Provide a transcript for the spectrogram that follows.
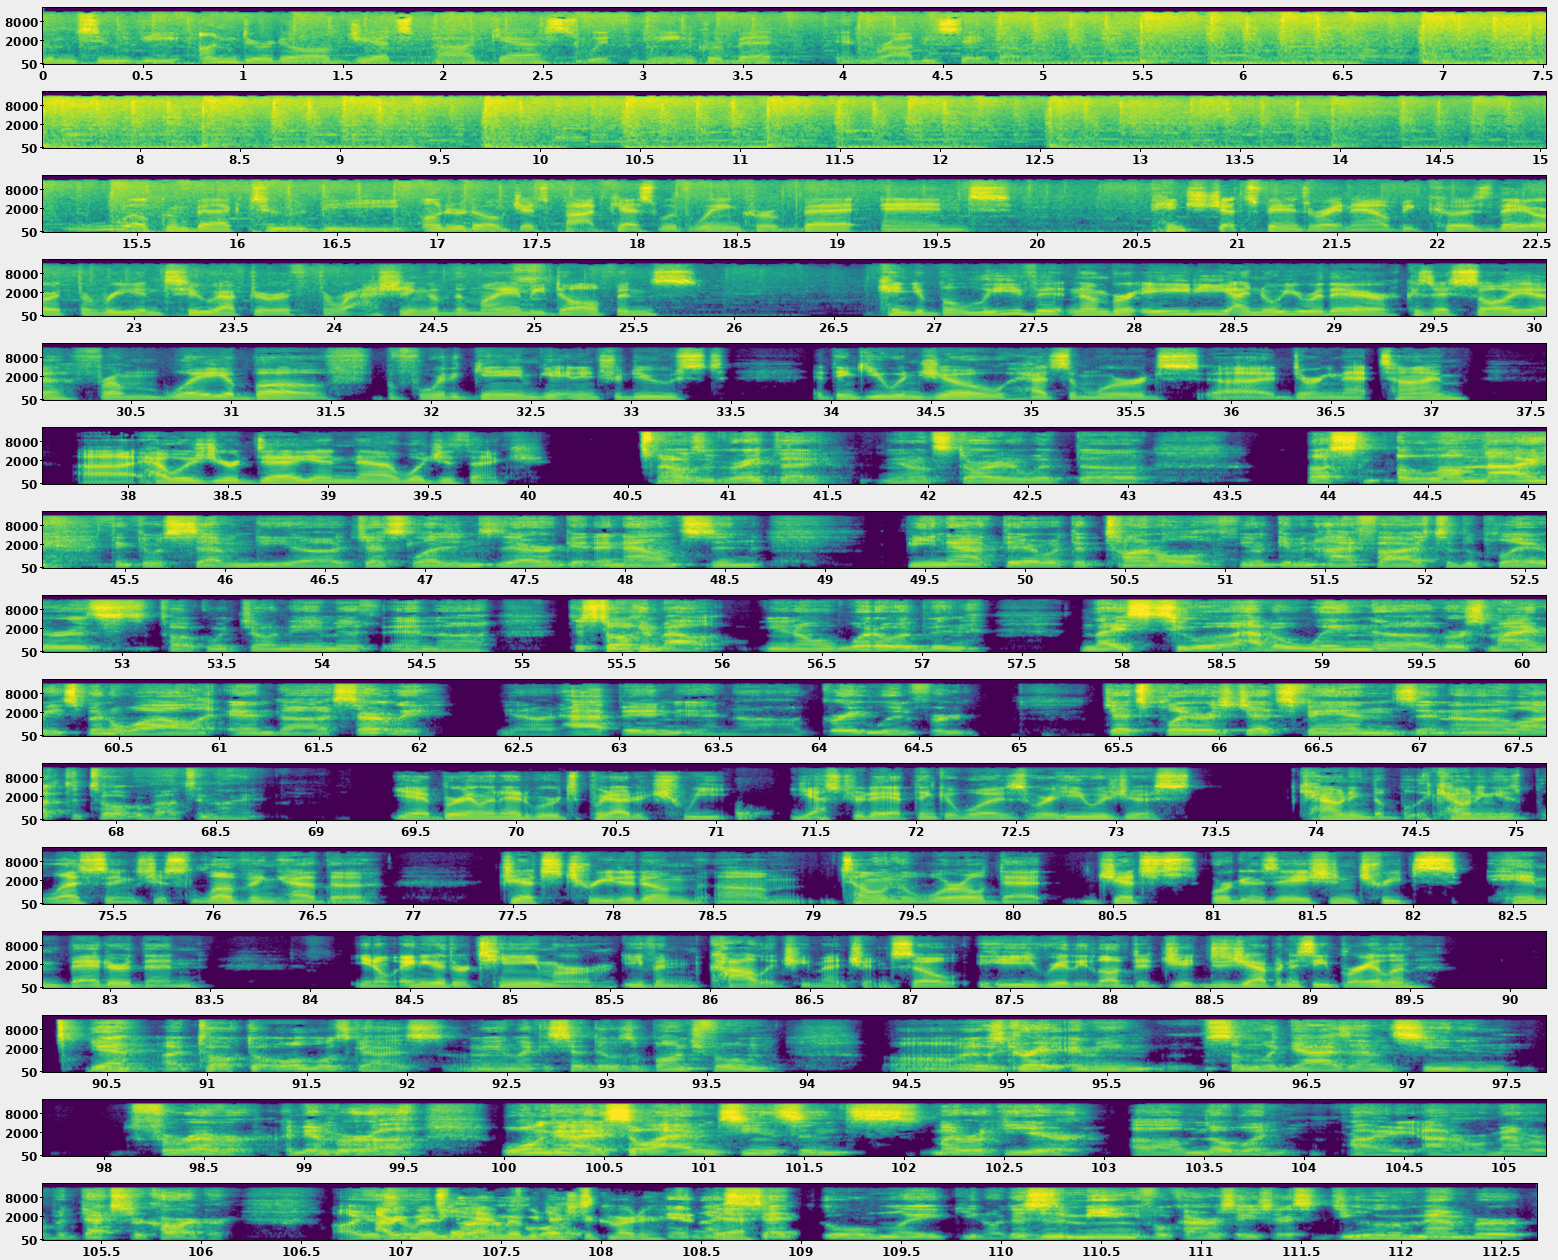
Welcome to the Underdog Jets podcast with Wayne Chrebet and Robby Sabo. Welcome back to the Underdog Jets podcast with Wayne Chrebet and pinch Jets fans right now because they are three and two after a thrashing of the Miami Dolphins. Can you believe it? Number 80. I know you were there because I saw you from way above before the game getting introduced. I think you and Joe had some words uh, during that time. Uh, how was your day and uh, what'd you think? That was a great day. You know, it started with uh, us alumni. I think there was 70 uh, Jets legends there getting announced and being out there with the tunnel, you know, giving high fives to the players, talking with Joe Namath and uh, just talking about you know what it would have been nice to uh, have a win uh, versus Miami. It's been a while, and uh, certainly you know it happened, and uh, great win for Jets players, Jets fans, and uh, a lot to talk about tonight. Yeah, Braylon Edwards put out a tweet yesterday, I think it was, where he was just counting the counting his blessings, just loving how the Jets treated him, um, telling yeah. the world that Jets organization treats him better than you know any other team or even college. He mentioned, so he really loved it. Did you happen to see Braylon? Yeah, I talked to all those guys. I mean, like I said, there was a bunch of them. Um, it was great. I mean, some of the guys I haven't seen in forever. I remember uh, one guy I saw I haven't seen since my rookie year. Um, no one probably I don't remember, but Dexter Carter. Uh, I remember. Yeah, I remember Dexter Carter. And yeah. I said to him, like, you know, this is a meaningful conversation. I said, "Do you remember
